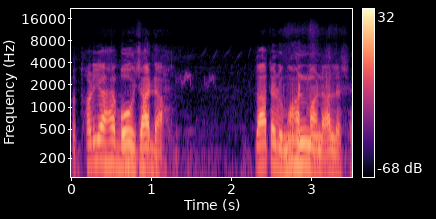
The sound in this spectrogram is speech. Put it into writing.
તો થળિયા છે બહુ જાડા. દાંતડું માંડ માંડ હાલે છે.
